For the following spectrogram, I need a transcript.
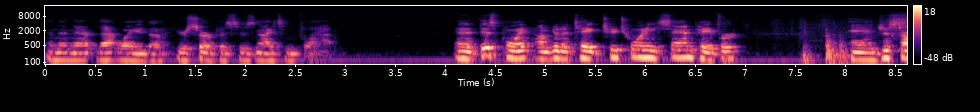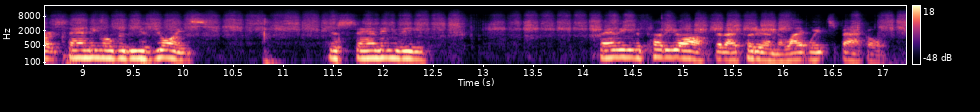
and then there, that way the your surface is nice and flat. And at this point, I'm going to take 220 sandpaper and just start sanding over these joints. Just sanding the sanding the putty off that I put in, the lightweight spackle.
